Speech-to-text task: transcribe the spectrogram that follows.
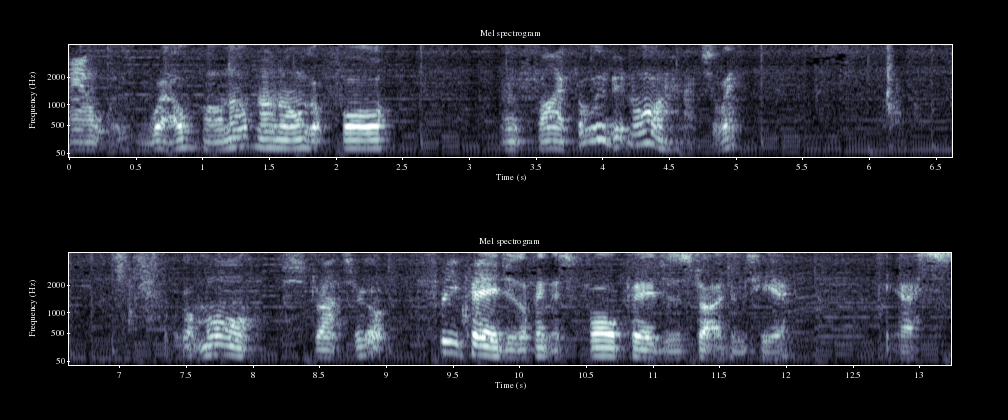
out as well. Oh no, no, no, I've got four and five, probably a bit more actually. We've got more strats. We've got three pages. I think there's four pages of stratagems here. Yes.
